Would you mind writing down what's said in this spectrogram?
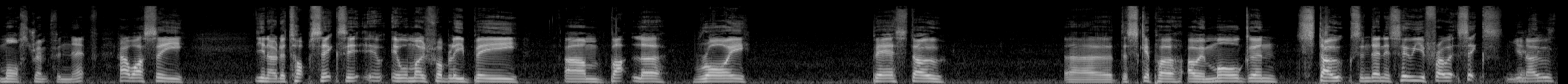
more strength in depth. How I see, you know, the top six, it, it, it will most probably be um, Buttler, Roy, Bairstow, uh, the skipper Eoin Morgan, Stokes, and then it's who you throw at six. You know, Six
